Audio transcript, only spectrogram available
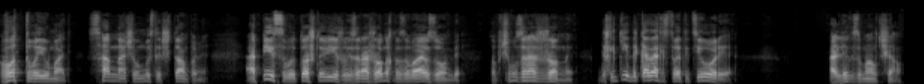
Вот твою мать! Сам начал мыслить штампами. Описываю то, что вижу, и зараженных называю зомби. Но почему зараженные? Да какие доказательства этой теории? Олег замолчал.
